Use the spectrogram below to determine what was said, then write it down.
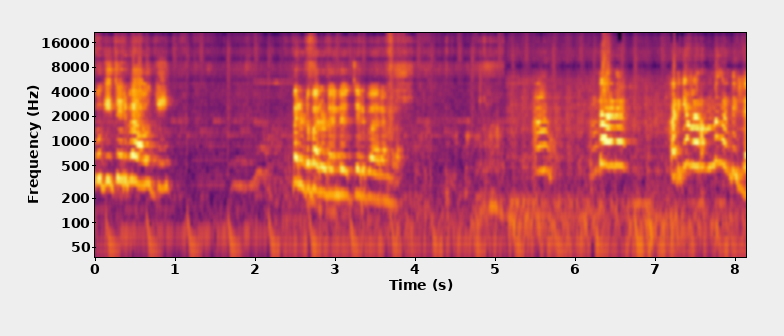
കുക്കി ചെരുപ്പ കുക്കി. പലോട്ട് പലോട്ട് എന്റെ ചെരുപ്പ് വരാൻ പറ. എന്താണ്? കടിക്കാൻ വേറെ ഒന്നും കണ്ടില്ല.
